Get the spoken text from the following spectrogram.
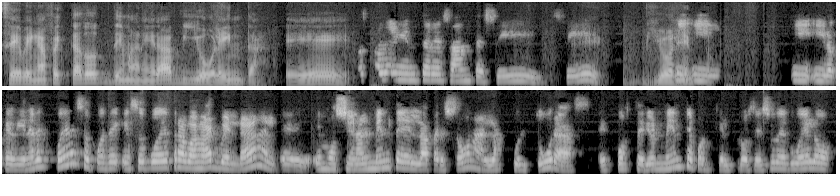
se ven afectados de manera violenta. Eh, está bien interesante, sí, sí. Violento. Y, y, lo que viene después, eso puede, eso puede trabajar, ¿verdad? Eh, emocionalmente en la persona, en las culturas, eh, posteriormente, porque el proceso de duelo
